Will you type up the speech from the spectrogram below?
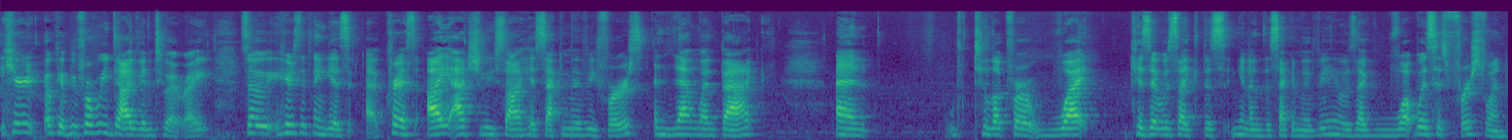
here, okay, before we dive into it, right? So here's the thing is, uh, Chris, I actually saw his second movie first and then went back and to look for what, because it was like this, you know, the second movie, it was like, what was his first one?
